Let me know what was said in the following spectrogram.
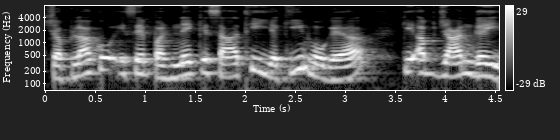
चपला को इसे पढ़ने के साथ ही यकीन हो गया कि अब जान गई।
